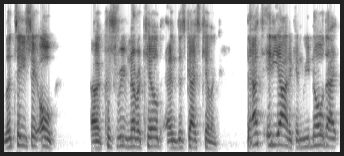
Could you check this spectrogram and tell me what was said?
let's say you say, oh, uh, Christopher Reeve never killed, and this guy's killing. That's idiotic, and we know that.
